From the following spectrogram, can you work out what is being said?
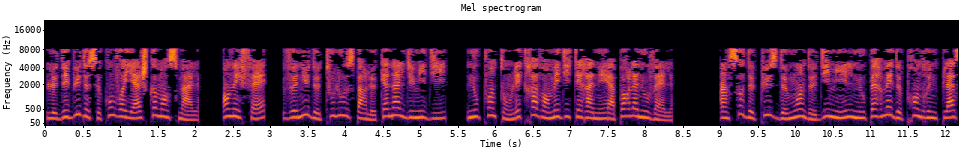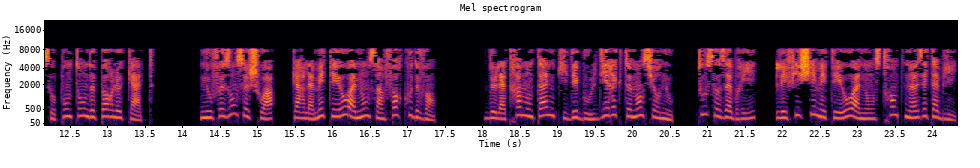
Le début de ce convoyage commence mal. En effet, venu de Toulouse par le canal du Midi, nous pointons l'étrave en Méditerranée à Port-la-Nouvelle. Un saut de puce de moins de 10 000 nous permet de prendre une place au ponton de Port-le-Cat. Nous faisons ce choix, car la météo annonce un fort coup de vent. De la tramontane qui déboule directement sur nous. Tous aux abris, les fichiers météo annoncent 30 nœuds établis.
